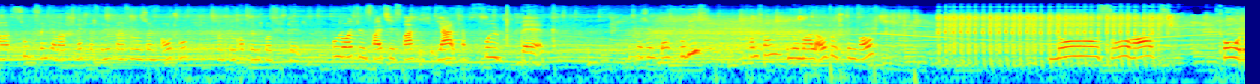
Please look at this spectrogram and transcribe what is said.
Aber Zug finde ich aber schlecht. Da verliert man einfach nur sein Auto. Dann bekommt er nicht mal viel Geld. Und Leute, falls ihr fragt, ich, ja, ich habe Fullback. Also, das Police. Komm schon. Ein normales Auto. Ich bin raus. Los, so hart. Tot.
